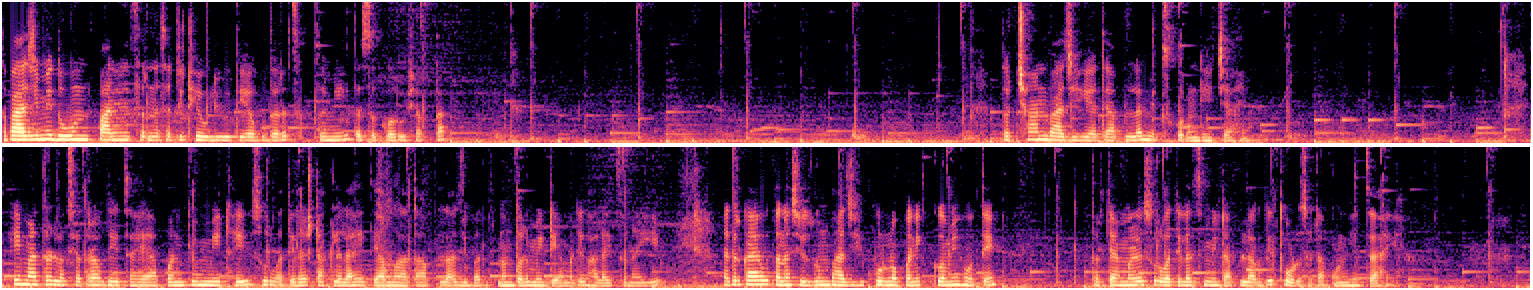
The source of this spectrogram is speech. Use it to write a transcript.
तर भाजी मी धुवून पाणी निसरण्यासाठी ठेवली होती अगोदरच. तुम्ही तसं करू शकता. तर छान भाजी ही आता आपल्याला मिक्स करून घ्यायची आहे. हे मात्र लक्षात राहू द्यायचं आहे. आपण की मीठ हे सुरुवातीलाच टाकलेलं आहे. त्यामुळे आता आपलं अजिबात नंतर मीठ यामध्ये घालायचं नाही आहे नाहीतर काय होतं ना शिजून भाजी ही पूर्णपणे कमी होते. तर त्यामुळे सुरुवातीलाच मीठ आपलं अगदी थोडंसं टाकून घ्यायचं आहे.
